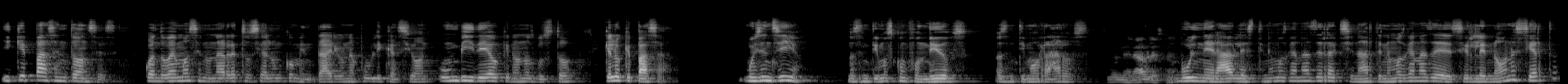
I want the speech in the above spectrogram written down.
¿Y qué pasa entonces? Cuando vemos en una red social un comentario, una publicación, un video que no nos gustó, ¿qué es lo que pasa? Muy sencillo, nos sentimos confundidos, nos sentimos raros. Vulnerables, ¿no? Vulnerables, tenemos ganas de reaccionar, tenemos ganas de decirle, no, no es cierto,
